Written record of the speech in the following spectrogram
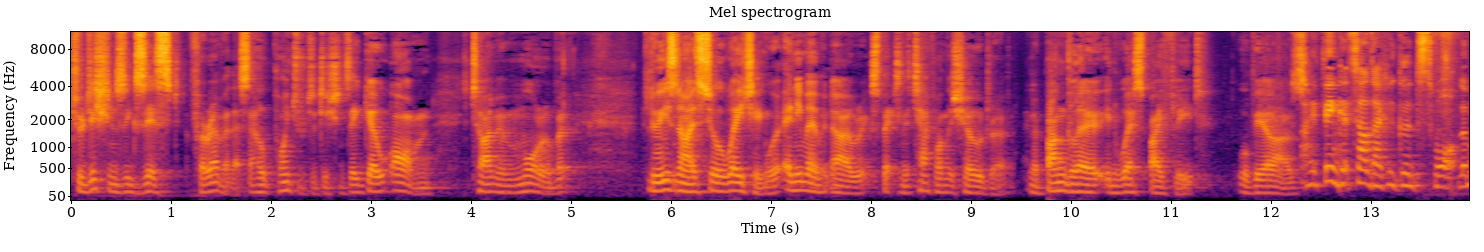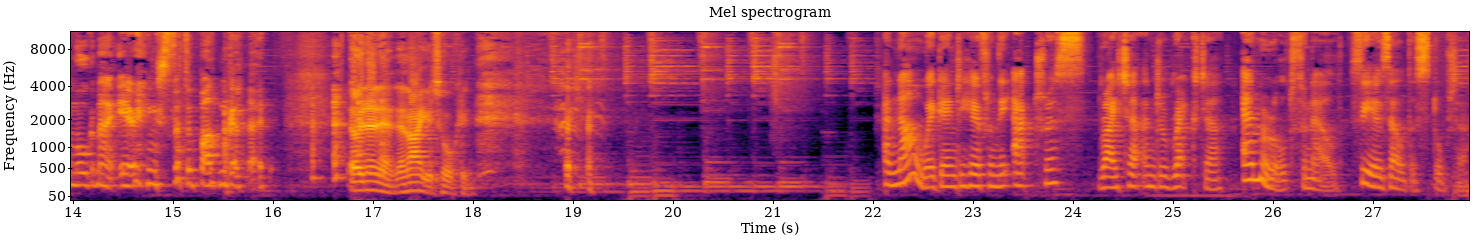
traditions exist forever. That's the whole point of traditions. They go on to time immemorial. But Louise and I are still waiting. We're, any moment now, we're expecting a tap on the shoulder, and a bungalow in West Byfleet will be ours. I think it sounds like a good swap, the Morganite earrings for the bungalow. oh, no, no, no, now you're talking. And now we're going to hear from the actress, writer, and director Emerald Fennell, Theo's eldest daughter.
